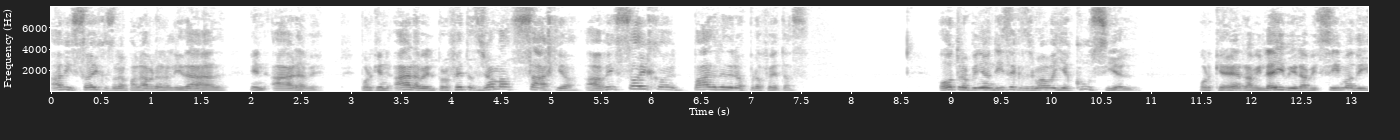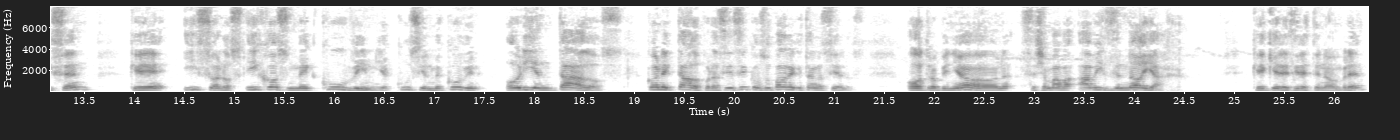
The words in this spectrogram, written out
Avisoijo es una palabra en realidad en árabe, porque en árabe el profeta se llama Sahia, Avisoijo, el padre de los profetas. Otra opinión dice que se llamaba Yekusiel, porque Rabbi Levi y Rabbi dicen que hizo a los hijos Mekuvin, Yekusiel, Mekuvin, orientados, conectados, por así decir, con su padre que está en los cielos. Otra opinión se llamaba Abiznojach. ¿Qué quiere decir este nombre?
